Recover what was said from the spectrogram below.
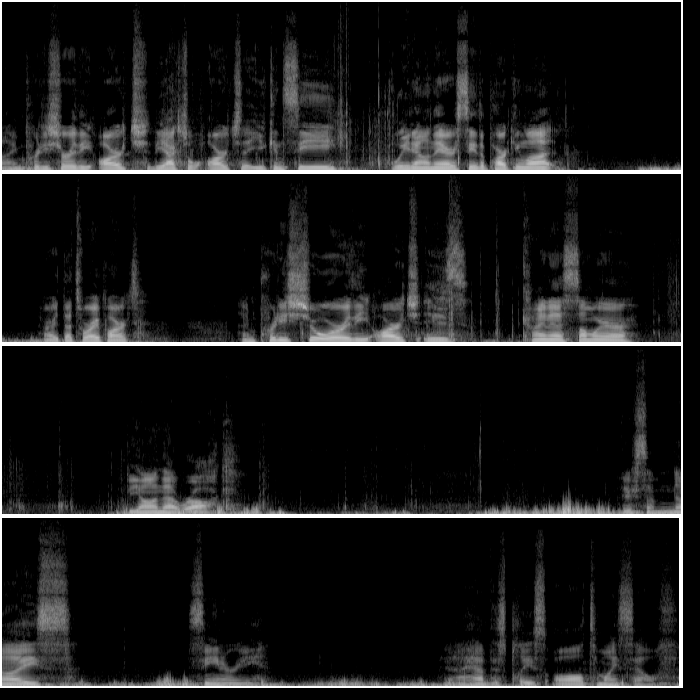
I'm pretty sure the arch, the actual arch that you can see way down there, see the parking lot? All right, that's where I parked. I'm pretty sure the arch is kind of somewhere beyond that rock. There's some nice scenery. And I have this place all to myself.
